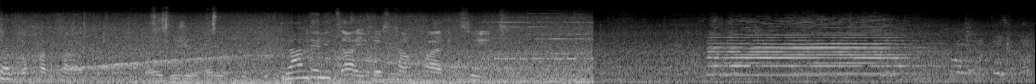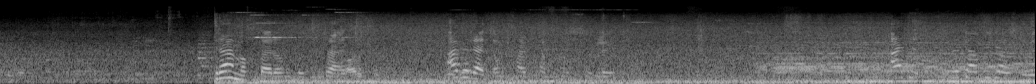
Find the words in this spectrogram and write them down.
რატო ხარ ხარ? აი ბიჟო, აი. რამდენი წაიღეს თან ხარ იცით? რა მოხდა რომ გითხრათ? აგ რატომ ხარ თან მოსული? აი რა დავიდაუსურე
